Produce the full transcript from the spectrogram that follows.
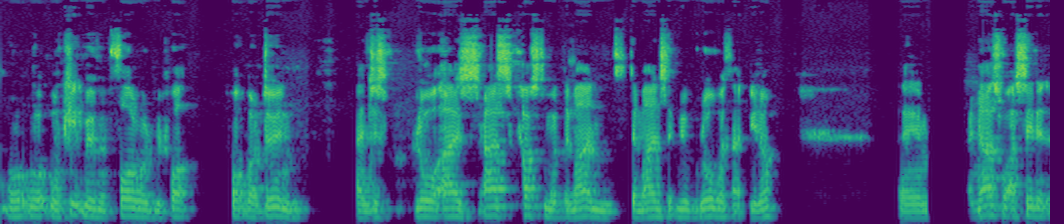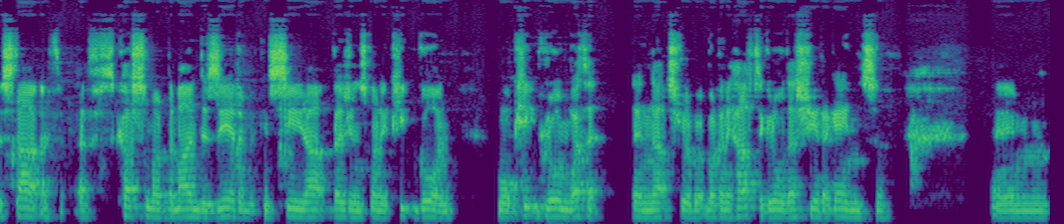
we'll, we'll, keep moving forward with what, what we're doing and just grow as as customer demand demands that We'll grow with it, you know. Um, and that's what I said at the start. If, if customer demand is there and we can see that vision is going to keep going, we'll keep growing with it. And that's where we're going to have to grow this year again. So, um,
